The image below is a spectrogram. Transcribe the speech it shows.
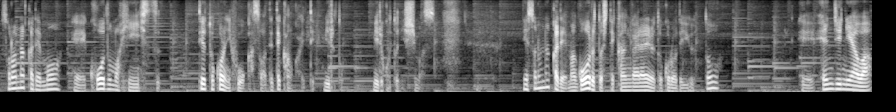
その中でも、えー、コードの品質っていうところにフォーカスを当てて考えてみると見ることにします。でその中で、まあ、ゴールとして考えられるところで言うと、えー、エンジニアは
